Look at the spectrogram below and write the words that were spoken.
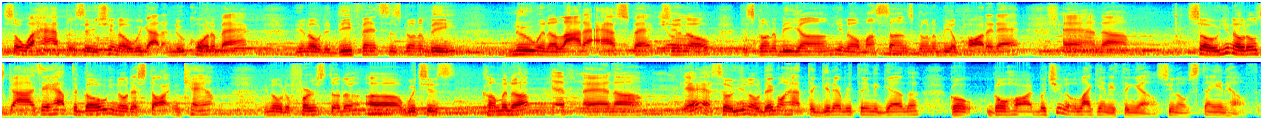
So what happens is, you know, we got a new quarterback. You know, the defense is going to be new in a lot of aspects. You know, it's going to be young. You know, my son's going to be a part of that. Sure. And um, so, you know, those guys they have to go. You know, they're starting camp. You know, the first of the uh, which is coming up. Definitely. And uh, yeah, so you know they're gonna have to get everything together, go go hard. But you know, like anything else, you know, staying healthy.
